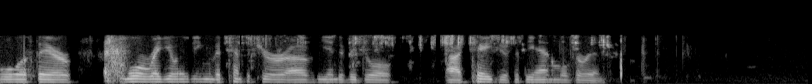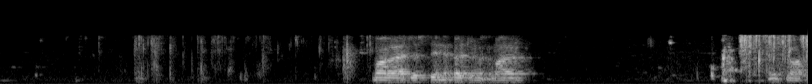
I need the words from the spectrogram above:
or if they're more regulating the temperature of the individual uh, cages that the animals are in. Are just in the bedroom at the moment. It's nice,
